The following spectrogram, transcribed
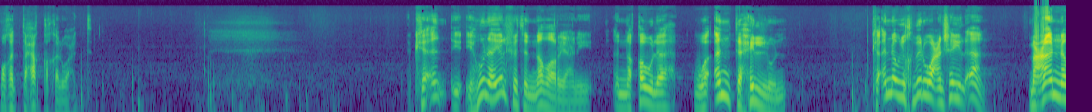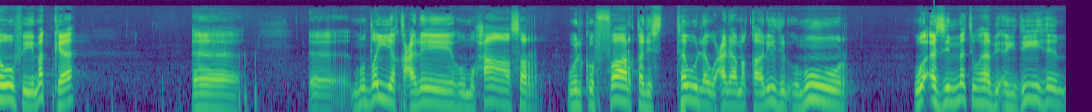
وقد تحقق الوعد. كأن هنا يلفت النظر يعني أن قوله وأنت حل كأنه يخبره عن شيء الآن مع أنه في مكة آه، آه، مضيق عليه ومحاصر والكفار قد استولوا على مقاليد الأمور وأزمتها بأيديهم.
